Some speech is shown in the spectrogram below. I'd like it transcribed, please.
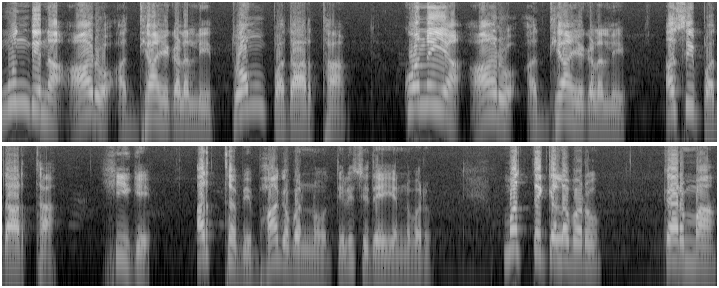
ಮುಂದಿನ ಆರು ಅಧ್ಯಾಯಗಳಲ್ಲಿ ತ್ವಂ ಪದಾರ್ಥ ಕೊನೆಯ ಆರು ಅಧ್ಯಾಯಗಳಲ್ಲಿ ಅಸಿ ಪದಾರ್ಥ ಹೀಗೆ ಅರ್ಥ ವಿಭಾಗವನ್ನು ತಿಳಿಸಿದೆ ಎನ್ನುವರು. ಮತ್ತೆ ಕೆಲವರು ಕರ್ಮ,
